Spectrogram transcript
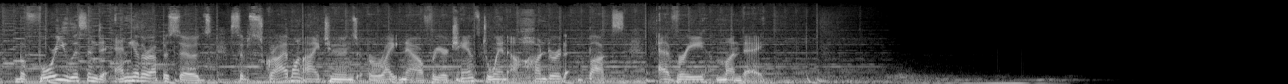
before you listen to any other episodes, subscribe on iTunes right now for your chance to win 100 bucks every Monday.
